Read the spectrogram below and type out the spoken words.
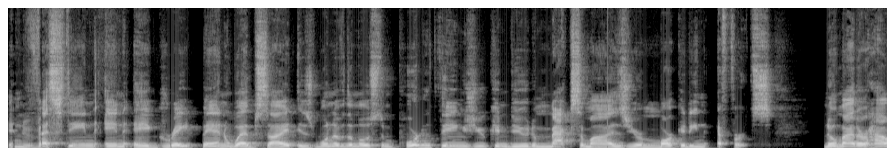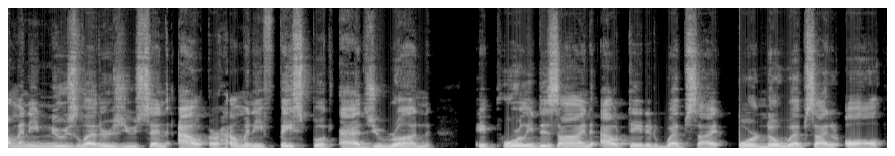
Investing in a great band website is one of the most important things you can do to maximize your marketing efforts. No matter how many newsletters you send out or how many Facebook ads you run, a poorly designed, outdated website or no website at all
